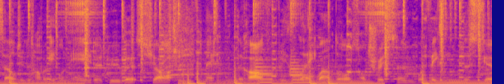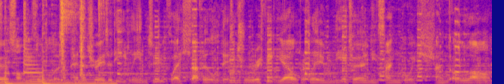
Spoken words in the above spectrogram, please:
himself to the top of it unaided. Hubert's sharp teeth met in the calf of his leg, while those of Tristram were fixed in the skirts of his doublet and penetrated deeply into the flesh that filled it. A terrific yell proclaimed the attorney's anguish and alarm,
